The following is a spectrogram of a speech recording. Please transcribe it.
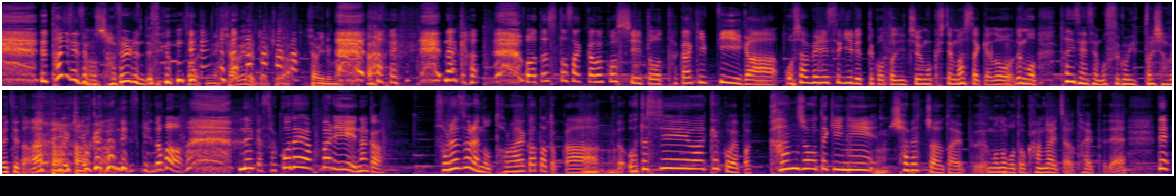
で谷先生もしゃべるんですよね。そうですね。喋る時は喋ります。なんか私と作家のコッシーと高木 P がおしゃべりすぎるってことに注目してましたけどでも谷先生もすごいいっぱい喋ってたなっていう記憶なんですけど なんかそこでやっぱりなんかそれぞれの捉え方とか、うん。うん私は結構やっぱ感情的に喋っちゃうタイプ、物事を考えちゃうタイプで。で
